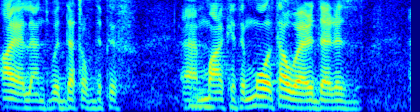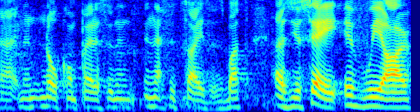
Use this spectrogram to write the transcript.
Ireland with that of the PIF uh, mm. market in Malta where there is uh, no comparison in, in, asset sizes. But as you say, if we are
